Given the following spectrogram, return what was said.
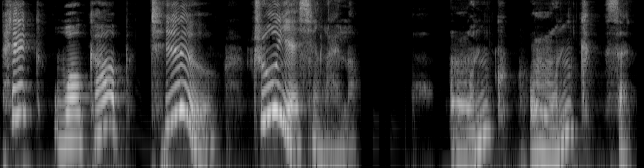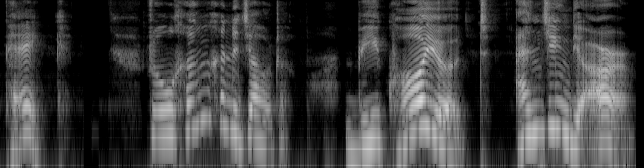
Pig woke up too，猪也醒来了。Onk onk said pig。猪狠狠地叫着：“Be quiet，安静点儿。”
